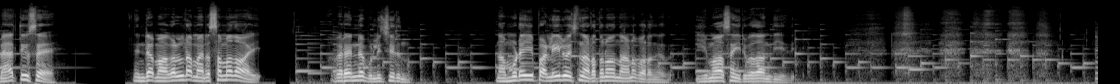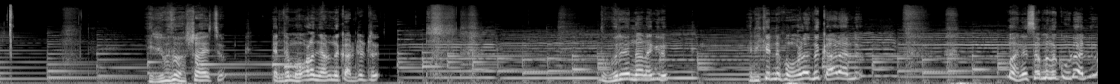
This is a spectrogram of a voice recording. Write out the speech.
മാത്യൂസേ നിന്റെ മകളുടെ മനസ്സമ്മതമായി അവരെന്നെ വിളിച്ചിരുന്നു. നമ്മുടെ ഈ പള്ളിയിൽ വെച്ച് നടത്തണമെന്നാണ് പറഞ്ഞത് ഈ മാസം ഇരുപതാം തീയതി. ഇരുപത് വർഷമായച്ചു. എന്റെ മോളെ ഞാനൊന്ന് കണ്ടിട്ട്. ദൂരെ നിന്നാണെങ്കിലും എനിക്കെന്റെ മോളെ ഒന്ന് കാണാമല്ലോ മനസ്സമ്മതം കൂടാമല്ലോ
